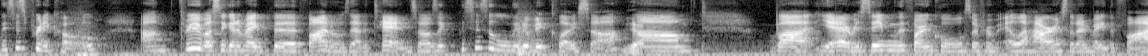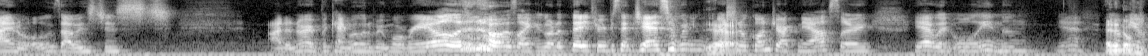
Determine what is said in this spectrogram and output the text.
this is pretty cool. Um, three of us are going to make the finals out of 10. So I was like, this is a little bit closer. Yeah. Um, but yeah, receiving the phone call also from Ella Harris that I'd made the finals, I was just, I don't know, it became a little bit more real. And I was like, I got a 33% chance of winning a Yeah. professional contract now. So yeah, went all in and yeah. And then now I'm obvi-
